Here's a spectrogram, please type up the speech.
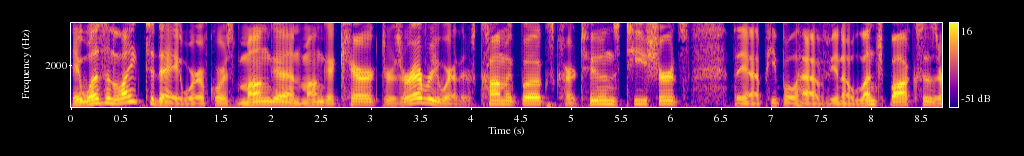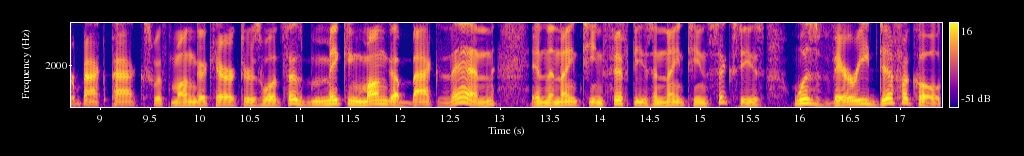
it wasn't like today, where, of course, manga and manga characters are everywhere. There's comic books, cartoons, t shirts. Uh, people have, you know, lunch boxes or backpacks with manga characters. Well, it says making manga back then in the 1950s and 1960s was very difficult.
